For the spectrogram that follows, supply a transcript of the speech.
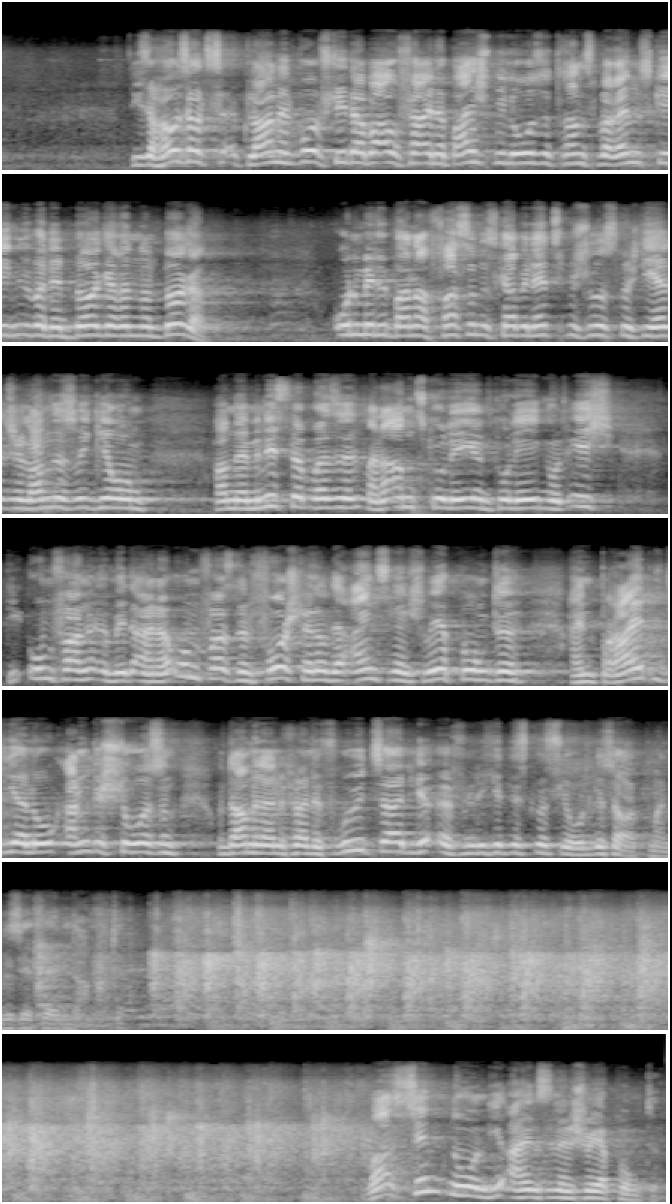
Dieser Haushaltsplanentwurf steht aber auch für eine beispiellose Transparenz gegenüber den Bürgerinnen und Bürgern. Unmittelbar nach Fassung des Kabinettsbeschlusses durch die Hessische Landesregierung haben der Ministerpräsident, meine Amtskolleginnen und Kollegen und ich mit einer umfassenden Vorstellung der einzelnen Schwerpunkte einen breiten Dialog angestoßen und damit für eine frühzeitige öffentliche Diskussion gesorgt. Meine sehr verehrten Damen und Herren. Was sind nun die einzelnen Schwerpunkte?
